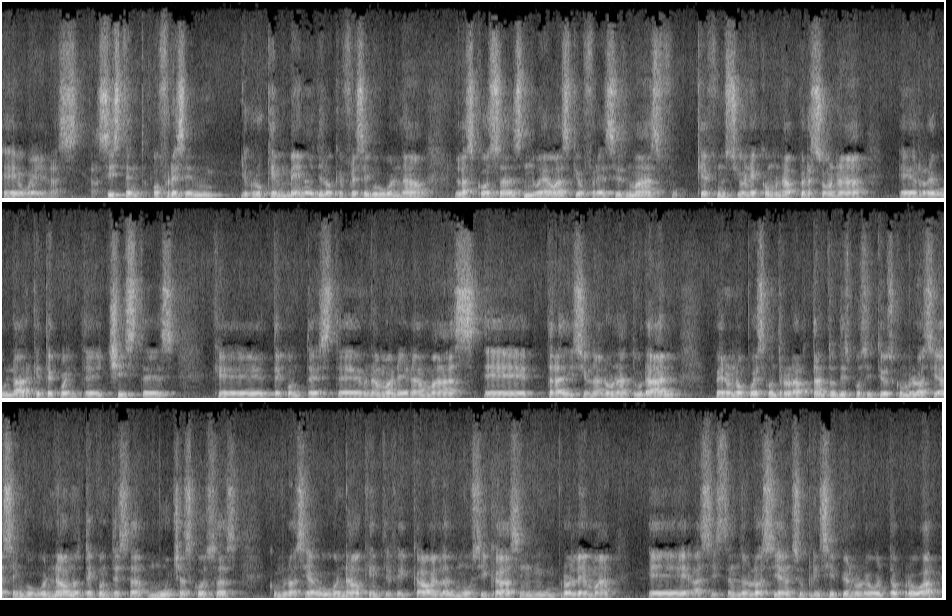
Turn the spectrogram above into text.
eh, bueno, ofrece, yo creo que menos de lo que ofrece Google Now. Las cosas nuevas que ofrece es más que funcione como una persona eh, regular, que te cuente chistes que te conteste de una manera más eh, tradicional o natural, pero no puedes controlar tantos dispositivos como lo hacías en Google Now, no te contesta muchas cosas como lo hacía Google Now, que identificaba las músicas sin ningún problema. Eh, Assistant no lo hacía en su principio, no lo he vuelto a probar,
